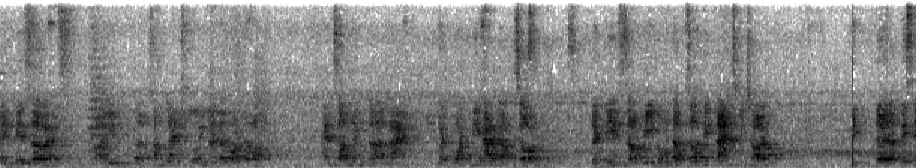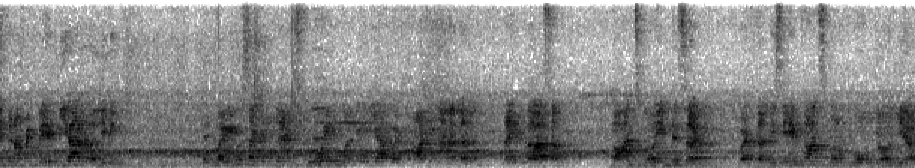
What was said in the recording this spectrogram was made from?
like deserts, uh, in, uh, some plants growing underwater, and some in uh, land. But what we have observed, that is, uh, we don't observe the plants which are with uh, this environment where we are uh, living. Then why do certain plants grow in one area but not in another? Like uh, some thorns grow in desert, but uh, the same thorns don't grow, grow here.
